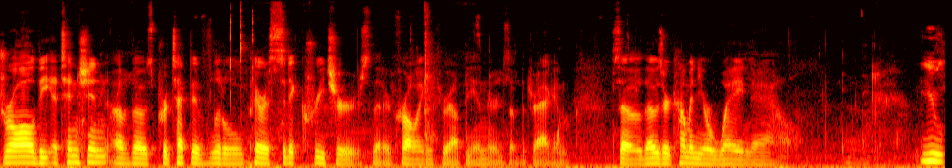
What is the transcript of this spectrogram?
draw the attention of those protective little parasitic creatures that are crawling throughout the innards of the dragon. So those are coming your way now. You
